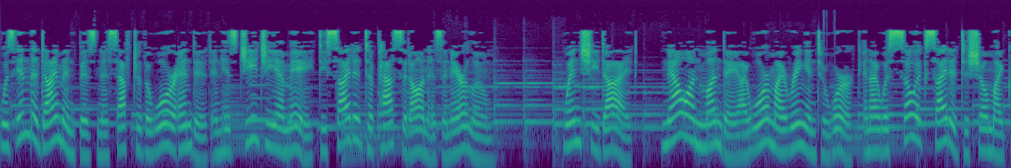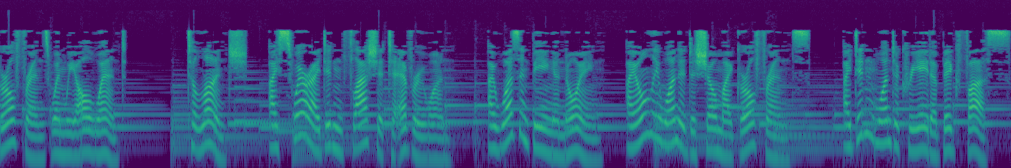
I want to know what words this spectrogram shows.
was in the diamond business after the war ended and his GGMA decided to pass it on as an heirloom. When she died, now on Monday I wore my ring into work and I was so excited to show my girlfriends when we all went to lunch. I swear I didn't flash it to everyone. I wasn't being annoying. I only wanted to show my girlfriends. I didn't want to create a big fuss.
